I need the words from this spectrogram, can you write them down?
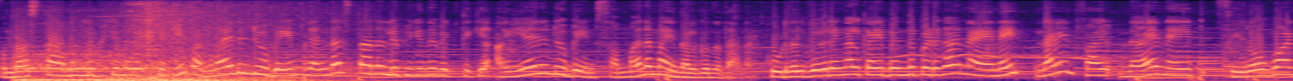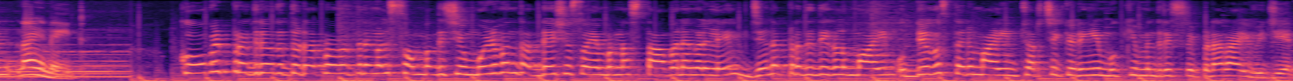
ഒന്നാം സ്ഥാനം ലഭിക്കുന്ന വ്യക്തിക്ക് പതിനായിരം രൂപയും രണ്ടാം സ്ഥാനം ലഭിക്കുന്ന വ്യക്തിക്ക് അയ്യായിരം രൂപയും സമ്മാനമായി നൽകുന്നതാണ്. കൂടുതൽ വിവരങ്ങൾക്കായി ബന്ധപ്പെടുക nine eight nine five nine eight zero one nine eight. Covid പ്രതിരോധ തുടർ പ്രവർത്തനങ്ങൾ സംബന്ധിച്ച് മുഴുവൻ തദ്ദേശ സ്വയംഭരണ സ്ഥാപനങ്ങളിലെയും ജനപ്രതിനിധികളുമായും ഉദ്യോഗസ്ഥരുമായും ചർച്ചയ്ക്കൊരുങ്ങി മുഖ്യമന്ത്രി ശ്രീ പിണറായി വിജയൻ.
